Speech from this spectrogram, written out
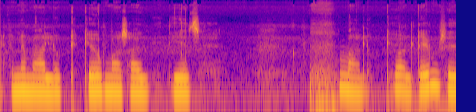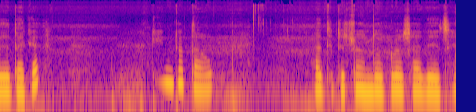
এখানে মা লক্ষ্মীকেও মা সাজিয়ে দিয়েছে। মা লক্ষ্মী অল টাইম সেজে থাকে, কিন্তু তাও এটা সুন্দর করে সাজিয়েছে।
